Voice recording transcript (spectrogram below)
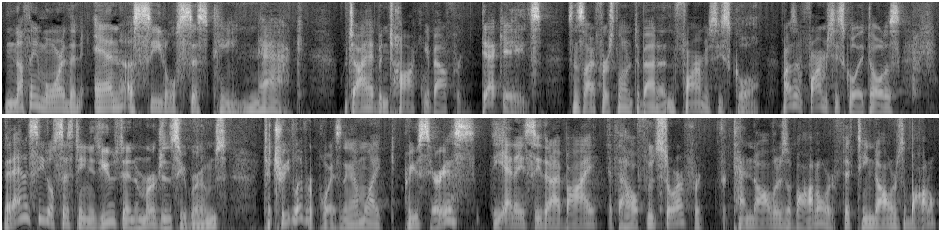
nothing more than N-acetylcysteine, NAC, which I have been talking about for decades since I first learned about it in pharmacy school. When I was in pharmacy school, they told us that N-acetylcysteine is used in emergency rooms to treat liver poisoning. I'm like, are you serious? The NAC that I buy at the health food store for, for $10 a bottle or $15 a bottle,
